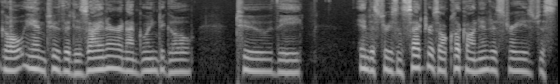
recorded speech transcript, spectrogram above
go into the designer, and I'm going to go to the industries and sectors. I'll click on industries, just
